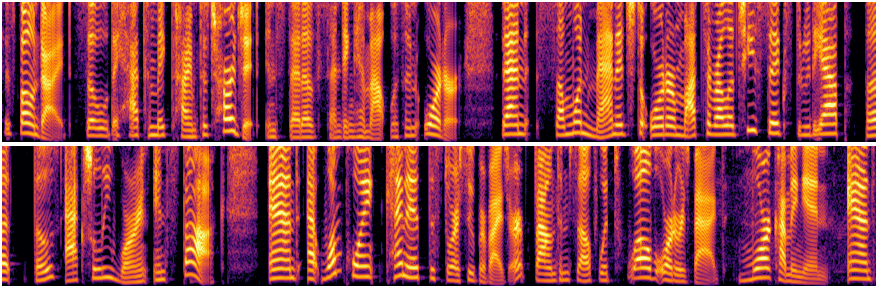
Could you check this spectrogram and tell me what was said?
his phone died, so they had to make time to charge it instead of sending him out with an order. Then someone managed to order mozzarella cheese sticks through the app, but those actually weren't in stock. And at one point, Kenneth, the store supervisor, found himself with 12 orders bagged, more coming in, and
